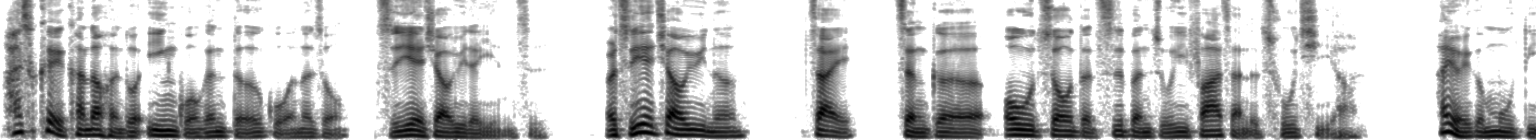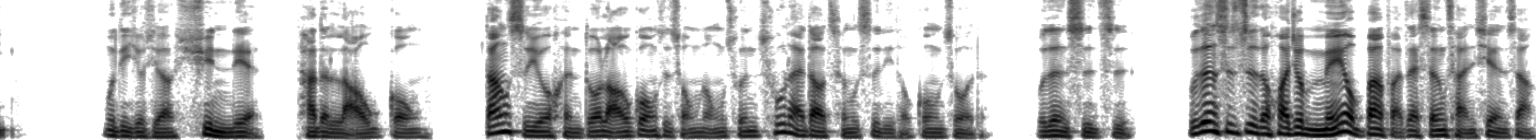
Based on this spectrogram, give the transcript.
还是可以看到很多英国跟德国那种职业教育的影子。而职业教育呢，在整个欧洲的资本主义发展的初期啊，它有一个目的，目的就是要训练他的劳工。当时有很多劳工是从农村出来到城市里头工作的，不认识字，不认识字的话就没有办法在生产线上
